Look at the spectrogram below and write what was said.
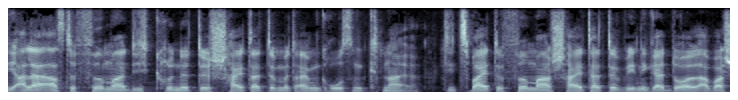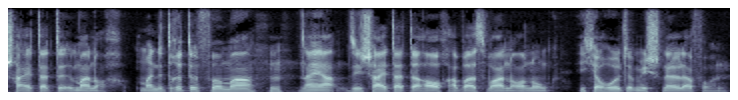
Die allererste Firma, die ich gründete, scheiterte mit einem großen Knall. Die zweite Firma scheiterte weniger doll, aber scheiterte immer noch. Meine dritte Firma, hm, naja, sie scheiterte auch, aber es war in Ordnung. Ich erholte mich schnell davon.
